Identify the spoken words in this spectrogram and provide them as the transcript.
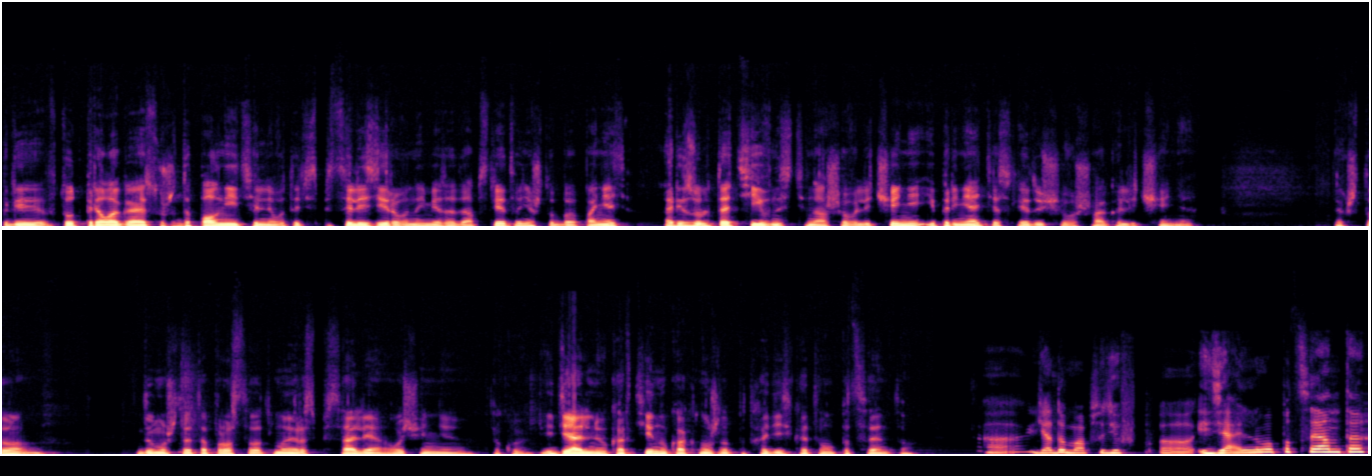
при, тут прилагаются уже дополнительные вот эти специализированные методы обследования, чтобы понять о результативности нашего лечения и принятия следующего шага лечения. Так что думаю, что это просто вот мы расписали очень такую идеальную картину, как нужно подходить к этому пациенту. А, я думаю, обсудив э, идеального пациента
